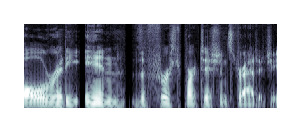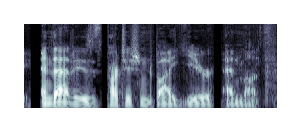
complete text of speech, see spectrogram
already in the first partition strategy, and that is partitioned by year and month.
